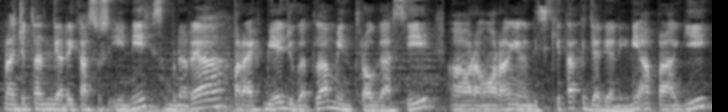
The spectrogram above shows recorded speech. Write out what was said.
Melanjutan dari kasus ini sebenarnya para FBI juga telah menginterogasi eh, orang-orang yang di sekitar kejadian ini apalagi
